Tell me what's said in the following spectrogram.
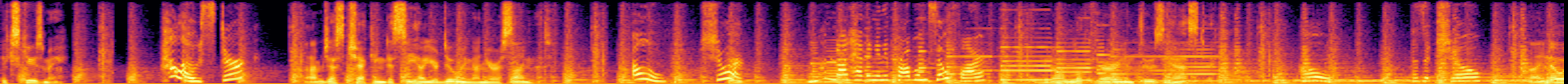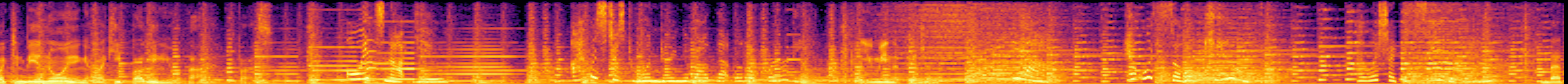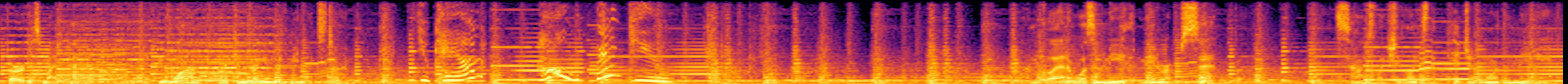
Excuse me. Hello, Sterk. I'm just checking to see how you're doing on your assignment. Oh, sure. I'm not having any problems so far. You don't look very enthusiastic. Oh, does it show? I know it can be annoying if I keep bugging you about it, but Oh, it's not you. I was just wondering about that little birdie. you mean the pigeon? Yeah, it was so cute. I wish I could see it again. That bird is my pet. If you want, I can bring it with me next time. You can? Oh, thank you. I'm glad it wasn't me that made her upset, but it sounds like she likes the pigeon more than me.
